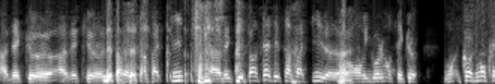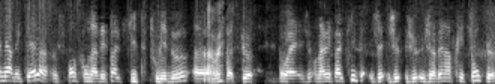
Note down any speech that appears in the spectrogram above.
Euh, avec euh, avec euh, Des pincettes. euh, sympathie, avec des pincettes et sympathie euh, Ouais. en rigolant, c'est que moi, quand je m'entraînais avec elle, je pense qu'on n'avait pas le fit tous les deux euh, Ah ouais parce que ouais, je- on n'avait pas le fit. J'avais l'impression que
